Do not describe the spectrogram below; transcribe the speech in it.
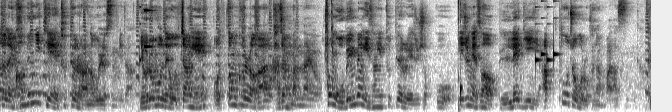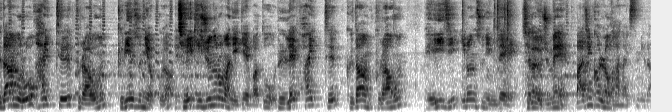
전에 커뮤니티에 투표를 하나 올렸습니다. 여러분의 옷장에 어떤 컬러가 가장 많나요? 총 500명 이상이 투표를 해주셨고 이 중에서 블랙이 압도적으로 가장 많았습니다. 그 다음으로 화이트, 브라운, 그린 순이었고요. 제 기준으로만 얘기해봐도 블랙, 화이트, 그 다음 브라운, 베이지 이런 순인데 제가 요즘에 빠진 컬러가 하나 있습니다.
